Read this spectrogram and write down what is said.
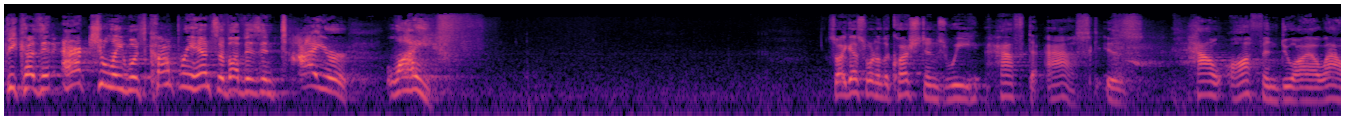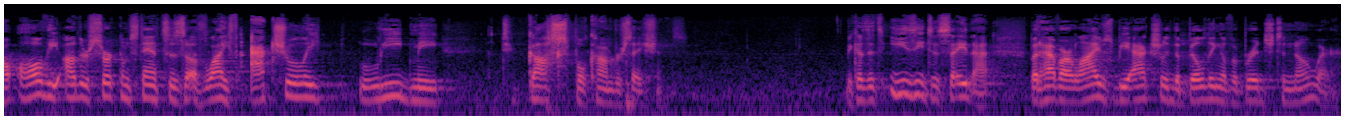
Because it actually was comprehensive of his entire life. So, I guess one of the questions we have to ask is how often do I allow all the other circumstances of life actually lead me to gospel conversations? Because it's easy to say that, but have our lives be actually the building of a bridge to nowhere.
